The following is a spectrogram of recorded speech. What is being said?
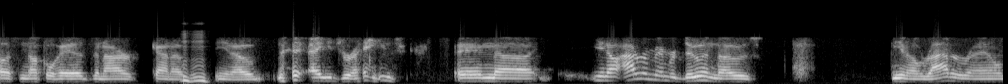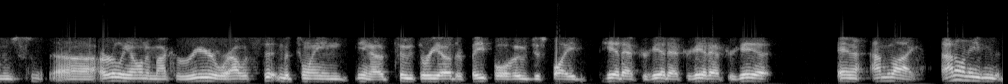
us knuckleheads in our kind of mm-hmm. you know age range, and uh, you know I remember doing those you know ride arounds uh, early on in my career where I was sitting between you know two three other people who just played hit after hit after hit after hit, and I'm like I don't even.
